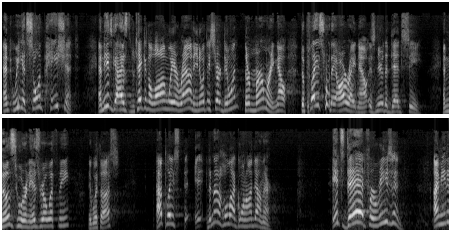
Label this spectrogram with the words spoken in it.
And we get so impatient. And these guys, they're taking the long way around. And you know what they start doing? They're murmuring. Now, the place where they are right now is near the Dead Sea. And those who are in Israel with me, with us, that place, there's not a whole lot going on down there. It's dead for a reason. I mean,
